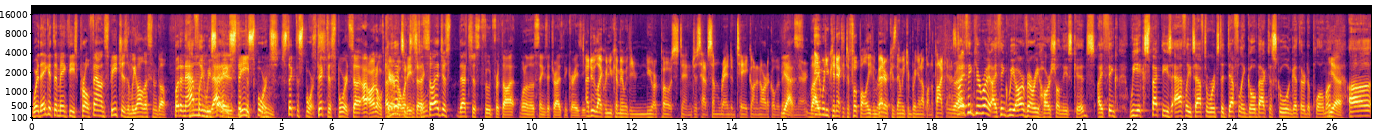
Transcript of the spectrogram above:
where they get to make these profound speeches and we all listen and go. but an athlete, we "Hmm, say, hey, is stick to deep. sports. Stick to sports. Stick to sports. I, I don't I care about what he interesting. says. So I just that's just food for thought. One of those things that drives me crazy. I do like when you come in with your New York Post and just have some random take on an article that they Yes, have in there. like- and when you connect it to football, even even better because then we can bring it up on the podcast. But I think you're right. I think we are very harsh on these kids. I think we expect these athletes afterwards to definitely go back to school and get their diploma. Yeah. Uh,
